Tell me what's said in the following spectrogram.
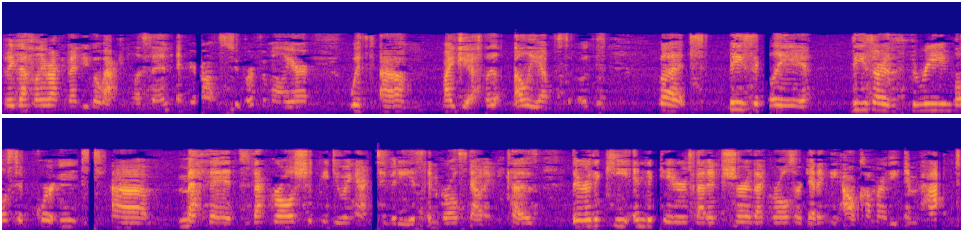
But I definitely recommend you go back and listen if you're not super familiar with um, my GSLE episodes. But basically, these are the three most important um, methods that girls should be doing activities in Girl Scouting because they're the key indicators that ensure that girls are getting the outcome or the impact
